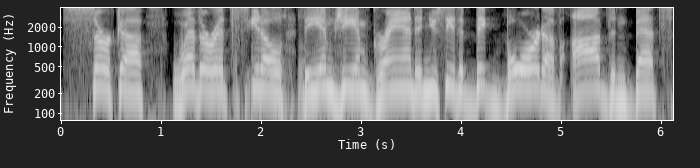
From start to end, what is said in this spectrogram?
Circa, whether it's, you know, the MGM Grand, and you see the big board of odds and bets.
